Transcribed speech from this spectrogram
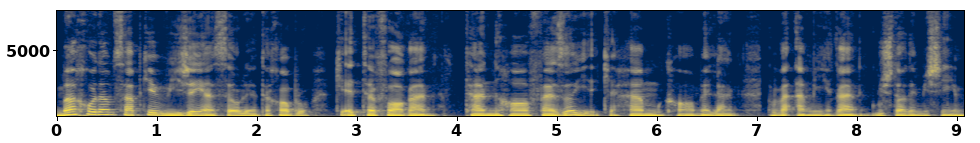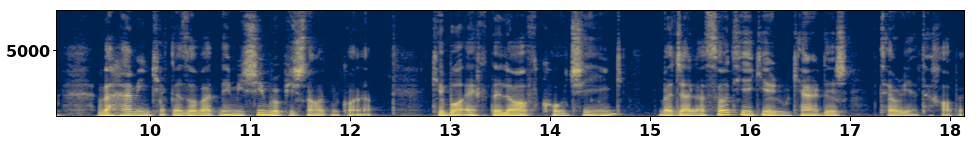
من خودم سبک ویژه از تئوری انتخاب رو که اتفاقا تنها فضاییه که هم کاملا و عمیقا گوش داده میشیم و همین که قضاوت نمیشیم رو پیشنهاد می‌کنم که با اختلاف کوچینگ و جلساتیه که رو کردش تئوری انتخابه.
